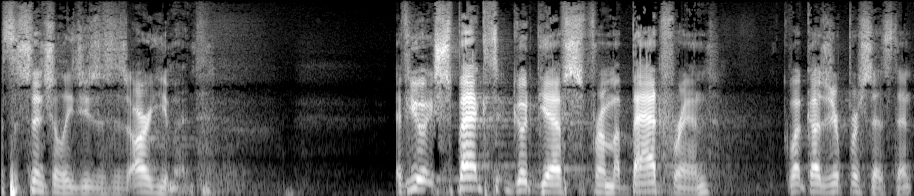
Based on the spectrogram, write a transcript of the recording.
That's essentially Jesus' argument. If you expect good gifts from a bad friend, because you're persistent,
